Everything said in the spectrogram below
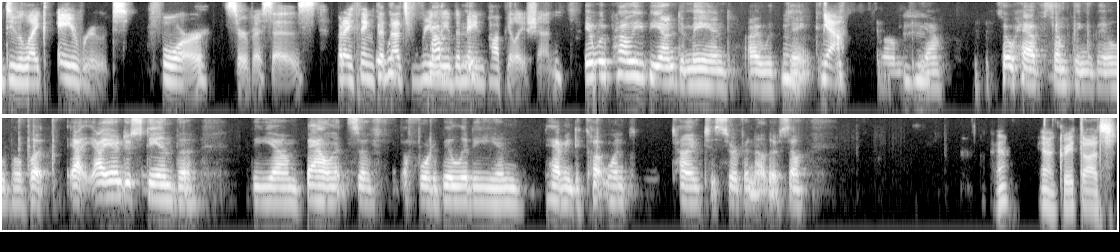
do like a route for services. But I think that that's really prob- the main it, population. It would probably be on demand, I would mm-hmm. think. Yeah. Um, mm-hmm. Yeah. So have something available, but I, I understand the the um, balance of affordability and having to cut one time to serve another. So. Okay. Yeah. Great thoughts.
